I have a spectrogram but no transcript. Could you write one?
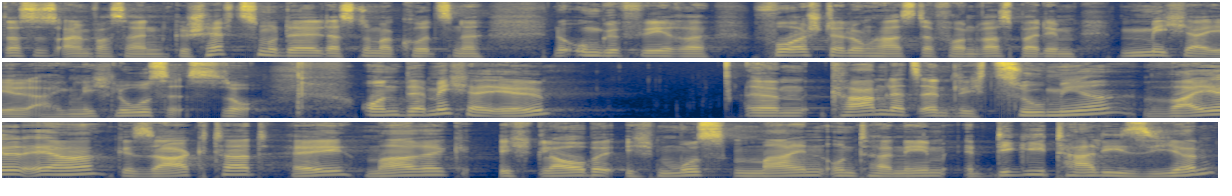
das ist einfach sein Geschäftsmodell, dass du mal kurz eine, eine ungefähre Vorstellung hast davon, was bei dem Michael eigentlich los ist. So. Und der Michael ähm, kam letztendlich zu mir, weil er gesagt hat, hey Marek, ich glaube, ich muss mein Unternehmen digitalisieren.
